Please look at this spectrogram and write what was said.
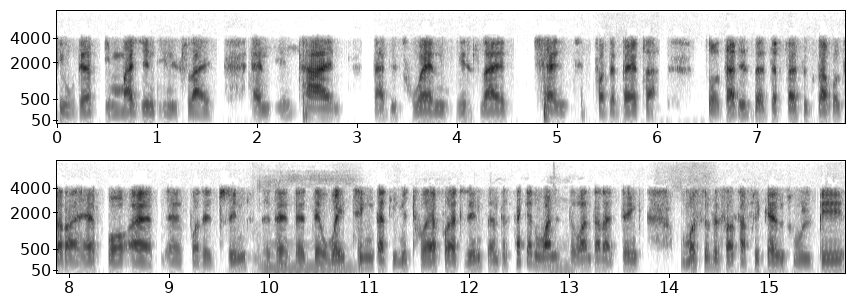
he would have imagined in his life. And in time, that is when his life changed for the better. So that is the, the first example that I have for uh, uh, for the dreams, the, the, the waiting that you need to have for the dreams. And the second one is the one that I think most of the South Africans will be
